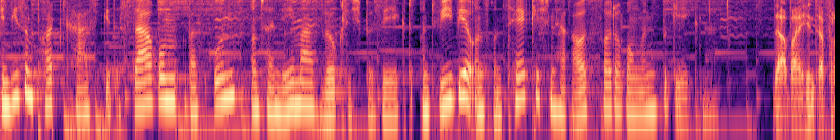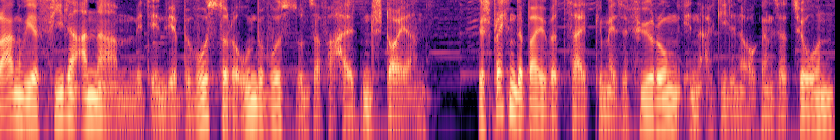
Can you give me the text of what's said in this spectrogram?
In diesem Podcast geht es darum, was uns Unternehmer wirklich bewegt und wie wir unseren täglichen Herausforderungen begegnen. Dabei hinterfragen wir viele Annahmen, mit denen wir bewusst oder unbewusst unser Verhalten steuern. Wir sprechen dabei über zeitgemäße Führung in agilen Organisationen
